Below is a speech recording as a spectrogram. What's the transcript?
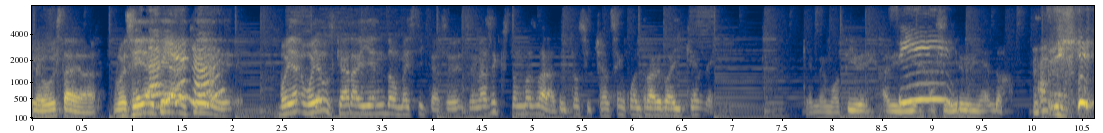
me gusta, ¿verdad? Pues sí, hay que, voy, a, voy a buscar ahí en doméstica, se, se, me hace que están más baratitos y chance encuentro algo ahí que me, que me motive a, vivir, a seguir viviendo. Así.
